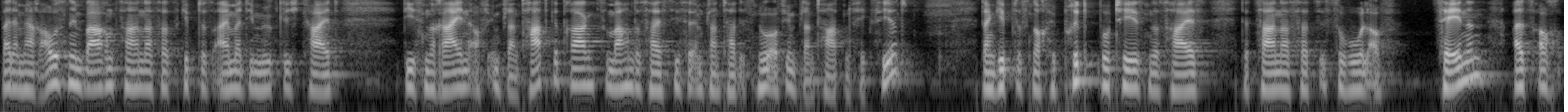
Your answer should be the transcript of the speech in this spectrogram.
Bei dem herausnehmbaren Zahnersatz gibt es einmal die Möglichkeit, diesen rein auf Implantat getragen zu machen. Das heißt, dieser Implantat ist nur auf Implantaten fixiert. Dann gibt es noch Hybridprothesen. Das heißt, der Zahnersatz ist sowohl auf Zähnen als auch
